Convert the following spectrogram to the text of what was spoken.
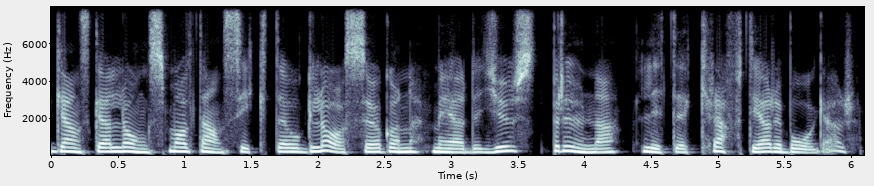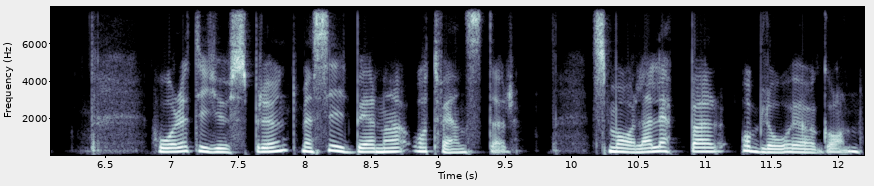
ganska långsmalt ansikte och glasögon med ljust bruna, lite kraftigare bågar. Håret är ljusbrunt med sidbena åt vänster, smala läppar och blå ögon.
